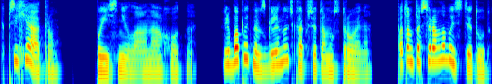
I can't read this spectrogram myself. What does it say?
«К психиатру», — пояснила она охотно. «Любопытно взглянуть, как все там устроено. Потом-то все равно в институт.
